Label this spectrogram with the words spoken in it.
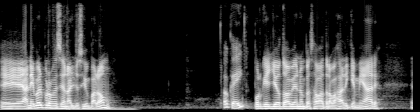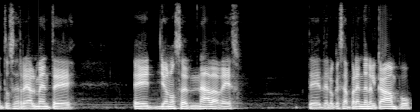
eh, a nivel profesional, yo soy un palomo. Ok. Porque yo todavía no empezaba a trabajar aquí en mi área. Entonces, realmente, eh, yo no sé nada de eso. De, de lo que se aprende en el campo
